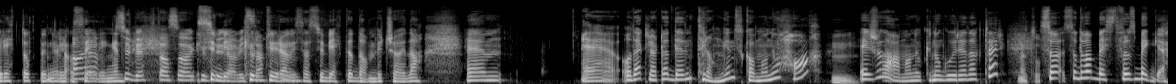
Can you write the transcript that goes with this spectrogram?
rett oppunder lanseringen. Subjekt, altså Kulturavisa. Kulturavisa Subjekt og Choida. Da. Um, eh, og det er klart at den trangen skal man jo ha. Ellers så er man jo ikke noen god redaktør. Så, så det var best for oss begge.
